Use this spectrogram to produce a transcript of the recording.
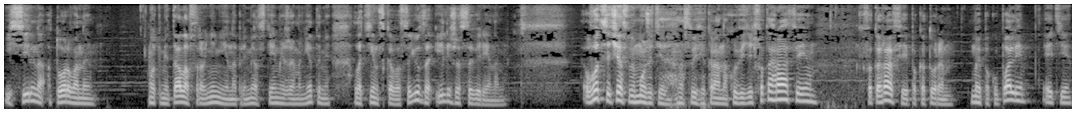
и сильно оторваны от металла в сравнении, например, с теми же монетами Латинского Союза или же суверенами. Вот сейчас вы можете на своих экранах увидеть фотографии, фотографии, по которым мы покупали эти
